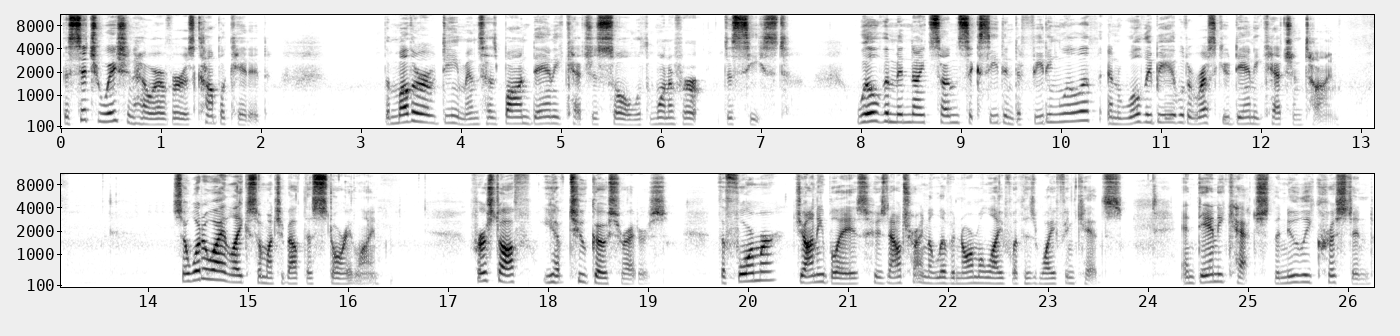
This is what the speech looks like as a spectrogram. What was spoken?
The situation, however, is complicated. The mother of demons has bond Danny Ketch's soul with one of her deceased. Will the Midnight Sons succeed in defeating Lilith, and will they be able to rescue Danny Ketch in time? So, what do I like so much about this storyline? First off, you have two Ghost Riders. The former, Johnny Blaze, who's now trying to live a normal life with his wife and kids, and Danny Ketch, the newly christened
